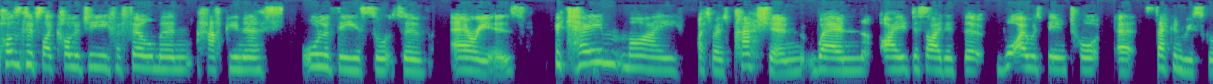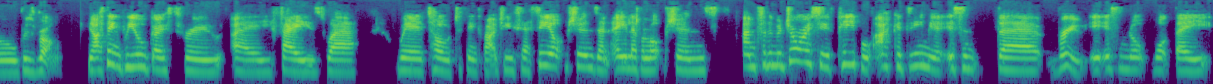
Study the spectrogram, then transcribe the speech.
positive psychology, fulfillment, happiness, all of these sorts of areas became my, I suppose, passion when I decided that what I was being taught at secondary school was wrong. You know, I think we all go through a phase where we're told to think about GCSE options and A level options. And for the majority of people, academia isn't their route. It is not what they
